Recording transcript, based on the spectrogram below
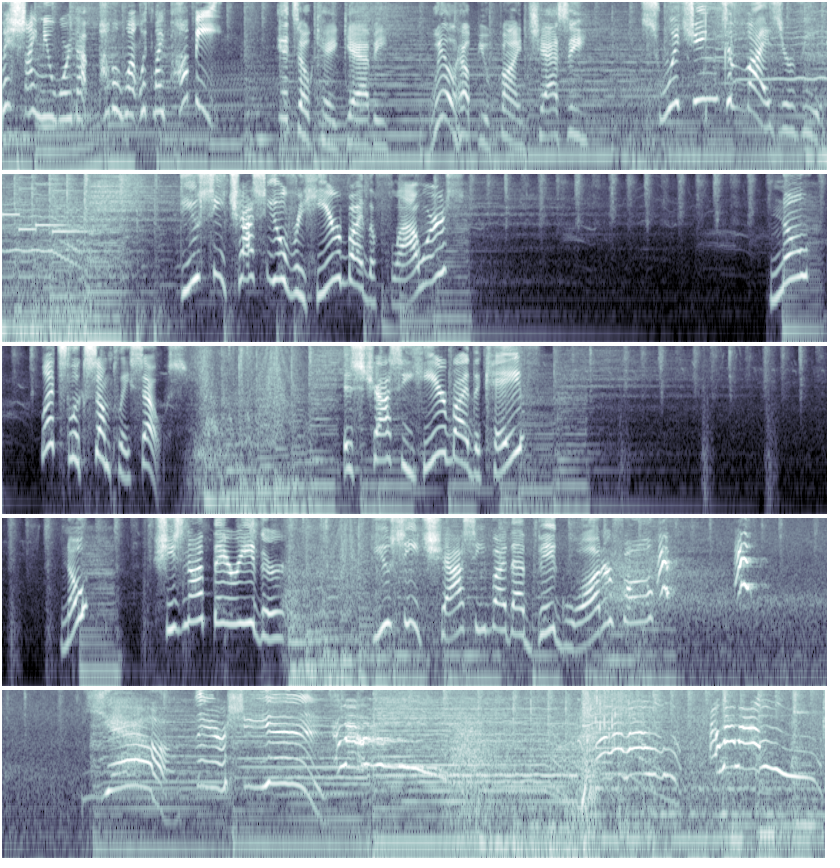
wish I knew where that Papa went with my puppy. It's okay, Gabby. We'll help you find Chassis. Switching to visor view. Do you see Chassis over here by the flowers? No? Let's look someplace else. Is Chassis here by the cave? Nope. She's not there either. Do you see Chassis by that big waterfall? Yeah! There she is!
